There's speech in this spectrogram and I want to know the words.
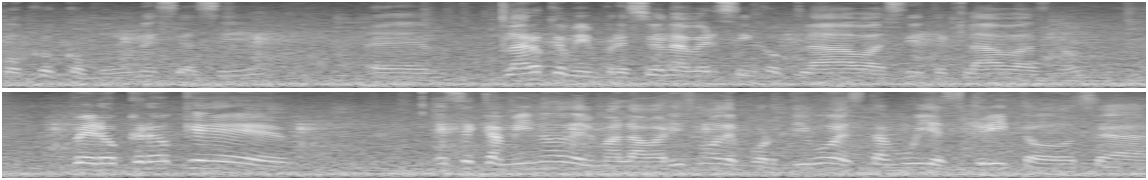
poco comunes y así. Eh, claro que me impresiona ver cinco clavas, siete clavas, ¿no? Pero creo que ese camino del malabarismo deportivo está muy escrito, o sea,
